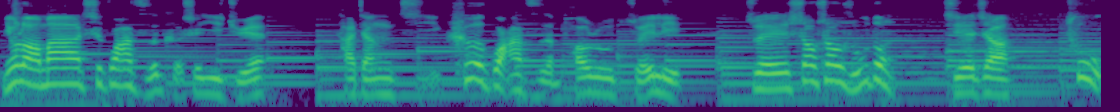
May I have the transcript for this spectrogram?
牛老妈吃瓜子可是一绝，她将几颗瓜子抛入嘴里，嘴稍稍蠕动，接着吐，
